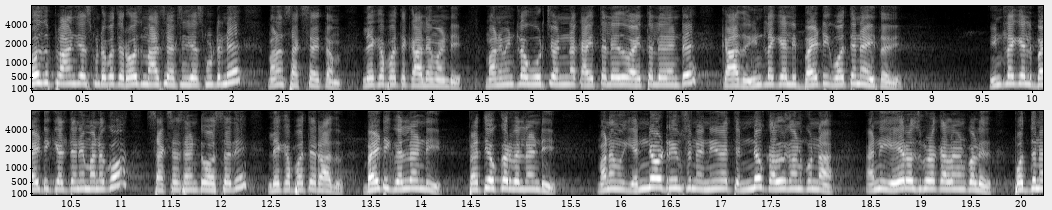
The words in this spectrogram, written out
రోజు ప్లాన్ చేసుకుంటూ పోతే రోజు మ్యాథ్స్ యాక్షన్ చేసుకుంటేనే మనం సక్సెస్ అవుతాం. లేకపోతే కాలేమండి. మనం ఇంట్లో కూర్చొని నాకు అయితలేదు అయితలేదంటే కాదు. ఇంట్లోకి వెళ్ళి బయటికి పోతేనే అవుతుంది ఇంట్లోకి వెళ్ళి బయటికి వెళ్తేనే మనకు సక్సెస్ అంటూ వస్తుంది లేకపోతే రాదు. బయటికి వెళ్ళండి ప్రతి ఒక్కరు వెళ్ళండి. మనం ఎన్నో డ్రీమ్స్ ఉన్నాయి నేనైతే ఎన్నో కలలు కనుకున్నా అని ఏ రోజు కూడా కలగనుకోలేదు పొద్దున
